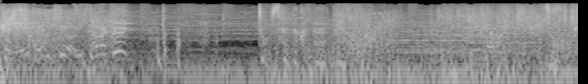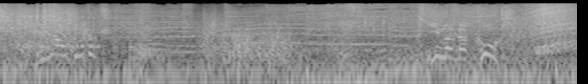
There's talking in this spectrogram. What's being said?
経験値をいただく。助けてくれ。ごとく。今が好機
